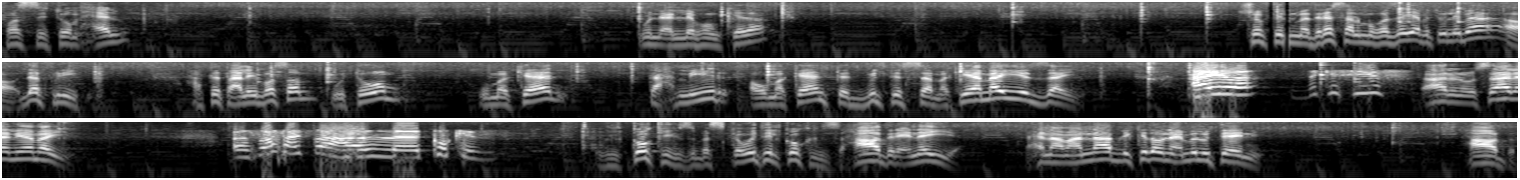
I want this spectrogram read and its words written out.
فص توم حلو. ونقلبهم كده. شفت المدرسة المغازية بتقول إيه بقى؟ آه ده فريك. حطيت عليه بصل وتوم ومكان تحمير أو مكان تتبيلة السمك. يا مي ازيك أيوه إزيك يا شيف؟ أهلا وسهلا يا مي. أنا عايزه على ال cookies. ال cookies بسكويت الكوكيز. حاضر عينيا إحنا عملناها قبل كده ونعمله تاني. حاضر.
